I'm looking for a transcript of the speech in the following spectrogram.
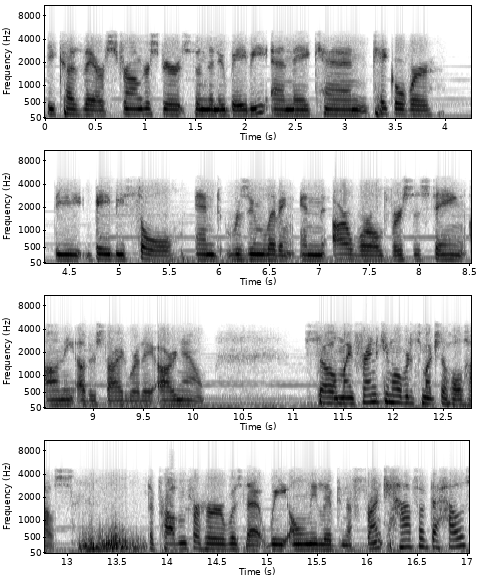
because they are stronger spirits than the new baby and they can take over the baby's soul and resume living in our world versus staying on the other side where they are now. So my friend came over to smudge the whole house. The problem for her was that we only lived in the front half of the house.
